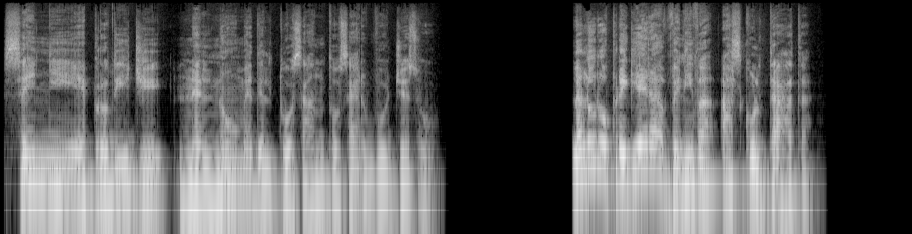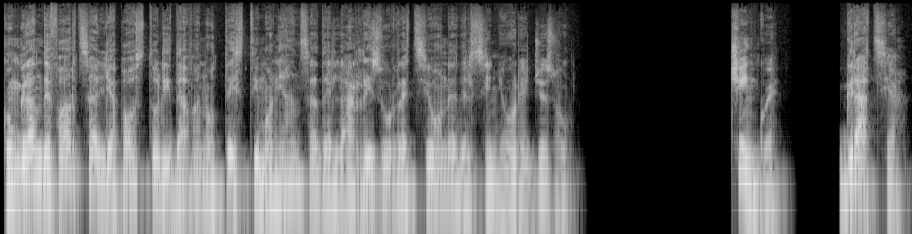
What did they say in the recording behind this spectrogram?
segni e prodigi nel nome del tuo santo servo Gesù. La loro preghiera veniva ascoltata con grande forza gli apostoli davano testimonianza della risurrezione del Signore Gesù. 5. Grazia.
